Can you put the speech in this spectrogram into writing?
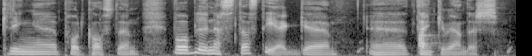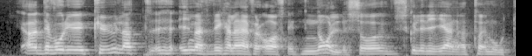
kring podcasten. Vad blir nästa steg, eh, eh tänker vi Anders? Ja, det vore ju kul att i och med att vi kallar det här för avsnitt noll så skulle vi gärna ta emot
